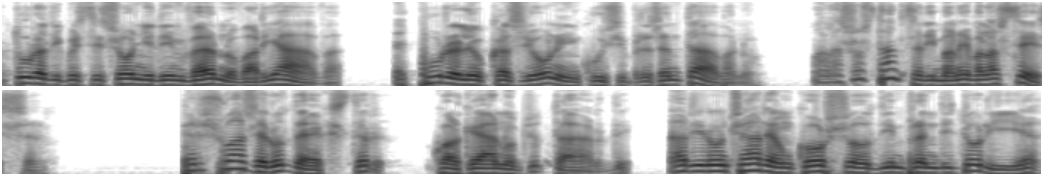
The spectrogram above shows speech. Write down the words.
Natura di questi sogni d'inverno variava, eppure le occasioni in cui si presentavano, ma la sostanza rimaneva la stessa. Persuasero Dexter, qualche anno più tardi, a rinunciare a un corso di imprenditoria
